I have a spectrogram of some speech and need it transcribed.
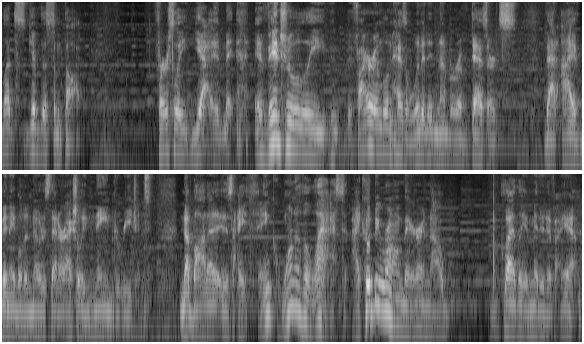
let's give this some thought. Firstly, yeah, it, eventually, Fire Emblem has a limited number of deserts that I've been able to notice that are actually named regions. Nabata is, I think, one of the last. I could be wrong there, and I'll gladly admit it if I am.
